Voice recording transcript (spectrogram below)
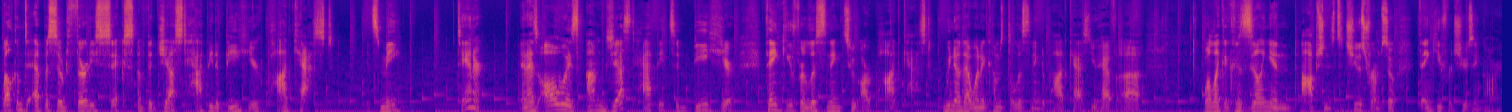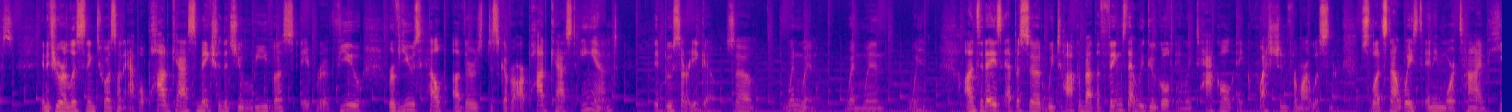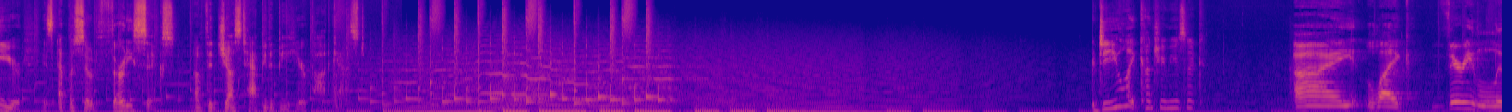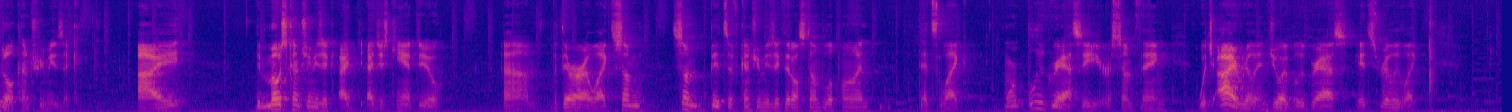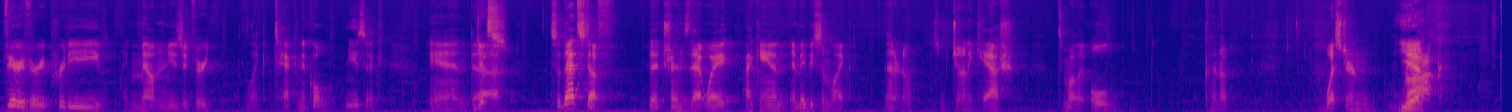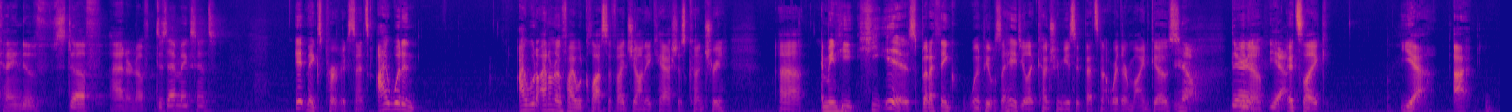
Welcome to episode 36 of the Just Happy to Be Here podcast. It's me, Tanner. And as always, I'm just happy to be here. Thank you for listening to our podcast. We know that when it comes to listening to podcasts, you have uh well like a gazillion options to choose from. So thank you for choosing ours. And if you are listening to us on Apple Podcasts, make sure that you leave us a review. Reviews help others discover our podcast and it boosts our ego. So win-win. Win win win. Win. On today's episode, we talk about the things that we Googled and we tackle a question from our listener. So let's not waste any more time. Here is episode 36 of the Just Happy to Be Here podcast. Do you like country music? I like very little country music. I the most country music I, I just can't do. Um, but there are like some some bits of country music that I'll stumble upon that's like more bluegrassy or something, which I really enjoy bluegrass. It's really like very very pretty like mountain music, very like technical music, and uh, Yes. so that stuff that trends that way I can, and maybe some like I don't know some Johnny Cash. It's more like old kind of western Yeah. rock kind of stuff. I don't know. Does that make sense? It makes perfect sense. I wouldn't. I would. I don't know if I would classify Johnny Cash as country. Uh, I mean, he he is, but I think when people say, "Hey, do you like country music?" That's not where their mind goes. No. You know. yeah. It's like, yeah. I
